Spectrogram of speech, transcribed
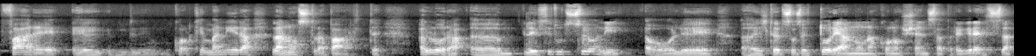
fare eh, in qualche maniera la nostra parte. Allora, ehm, le istituzioni o le, eh, il terzo settore hanno una conoscenza pregressa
